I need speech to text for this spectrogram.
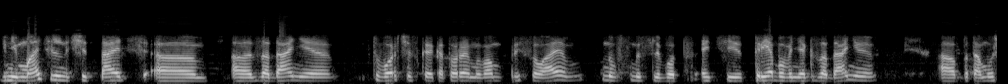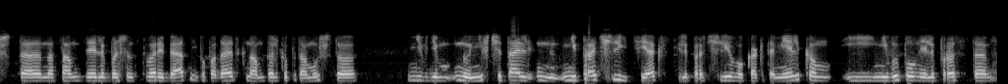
Внимательно читать э, э, задание творческое, которое мы вам присылаем. Ну, в смысле, вот эти требования к заданию. Э, потому что, на самом деле, большинство ребят не попадают к нам только потому, что не, вним, ну, не вчитали, не прочли текст или прочли его как-то мельком и не выполнили просто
